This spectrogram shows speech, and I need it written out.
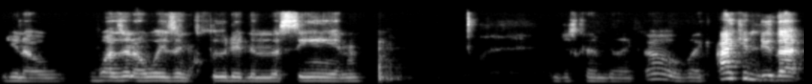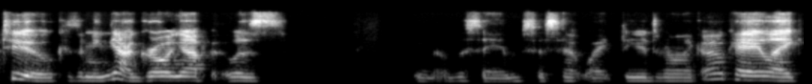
you know wasn't always included in the scene i'm just gonna be like, oh, like I can do that too. Cause I mean, yeah, growing up, it was, you know, the same cishet white dudes were like, okay, like,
